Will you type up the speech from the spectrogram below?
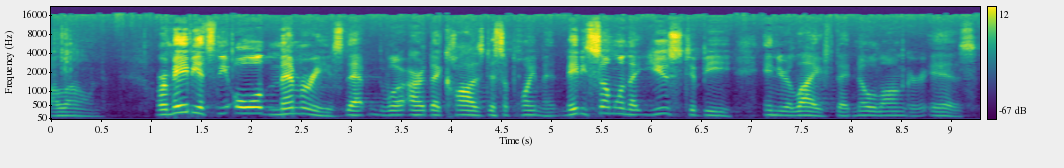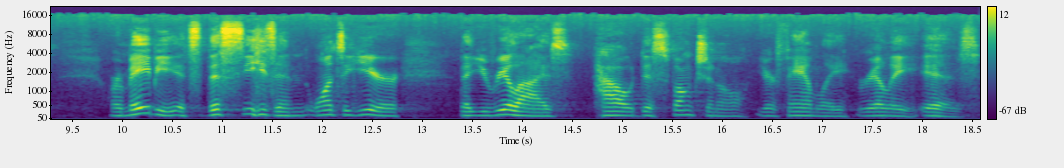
alone. Or maybe it's the old memories that, are, that cause disappointment. Maybe someone that used to be in your life that no longer is. Or maybe it's this season, once a year, that you realize how dysfunctional your family really is.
